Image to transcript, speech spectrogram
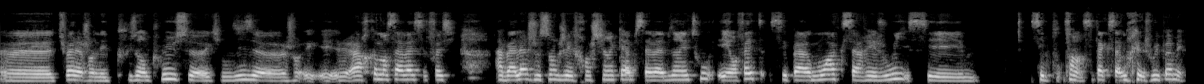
euh, tu vois là j'en ai de plus en plus qui me disent alors comment ça va cette fois-ci? Ah bah là je sens que j'ai franchi un cap ça va bien et tout. Et en fait c'est pas moi que ça réjouit c'est c'est enfin c'est pas que ça me réjouit pas mais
